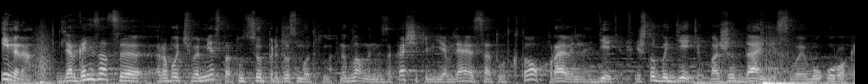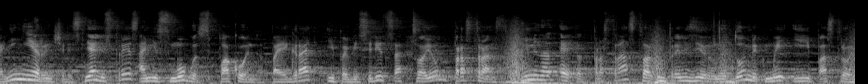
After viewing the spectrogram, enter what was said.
Именно. Для организации рабочего места тут все предусмотрено. Но главными заказчиками являются тут кто? Правильно, дети. И чтобы дети в ожидании своего урока не нервничали, сняли стресс, они смогут спокойно поиграть и повеселиться в своем пространстве. Именно этот пространство, импровизированный домик мы и построили.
